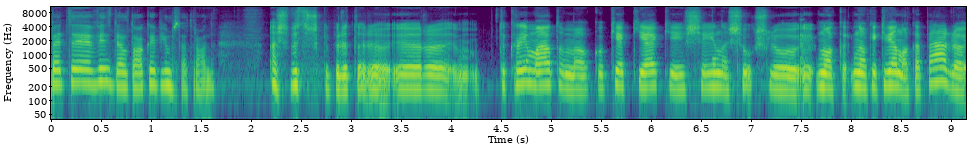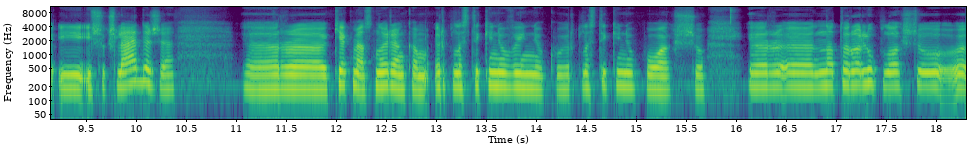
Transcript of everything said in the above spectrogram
bet e, vis dėlto, kaip jums atrodo? Aš visiškai pritariu ir tikrai matome, kokie kiekiai išeina šiukšlių nuo, nuo kiekvieno kapelio į, į šiukšliadėžę ir kiek mes nurenkam ir plastikinių vainikų, ir plastikinių plokščių, ir e, natūralių plokščių e,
